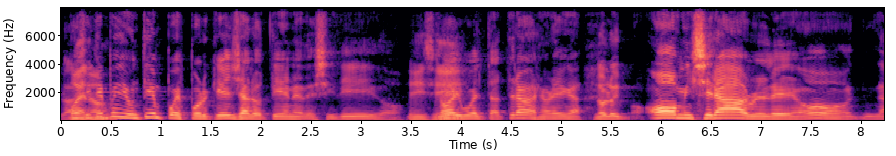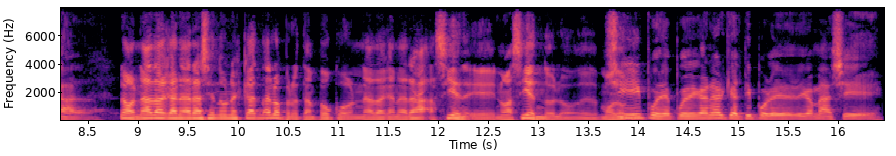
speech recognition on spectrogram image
Claro. Bueno. Si te pide un tiempo es porque él ya lo tiene decidido. Sí, sí. No hay vuelta atrás, no le diga, No lo- oh miserable, oh nada. No, nada ganará haciendo un escándalo, pero tampoco nada ganará eh, no haciéndolo. De modo Sí, que- puede, puede ganar que al tipo le diga más, sí,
